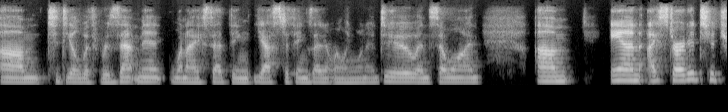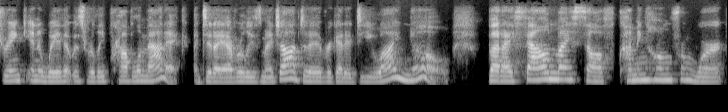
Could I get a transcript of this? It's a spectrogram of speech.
um, to deal with resentment when I said thing, yes to things I didn't really want to do, and so on. Um, and I started to drink in a way that was really problematic. Did I ever lose my job? Did I ever get a DUI? No. But I found myself coming home from work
